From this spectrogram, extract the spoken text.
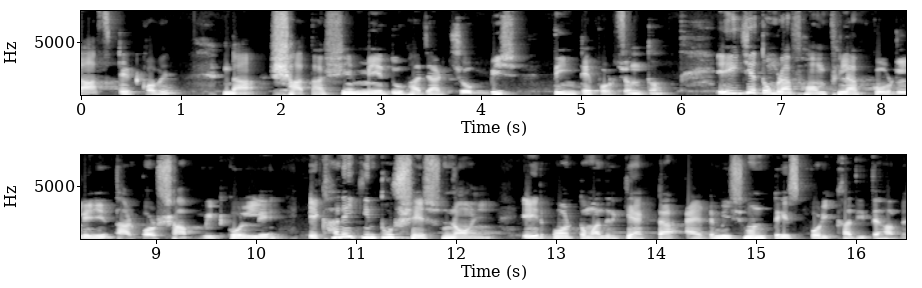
লাস্ট ডেট কবে? না, সাতাশে মে দু হাজার চব্বিশ তিনটে পর্যন্ত। এই যে তোমরা ফর্ম ফিল আপ করলে, তারপর সাবমিট করলে, এখানেই কিন্তু শেষ নয়। এরপর তোমাদেরকে একটা অ্যাডমিশন টেস্ট পরীক্ষা দিতে হবে।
